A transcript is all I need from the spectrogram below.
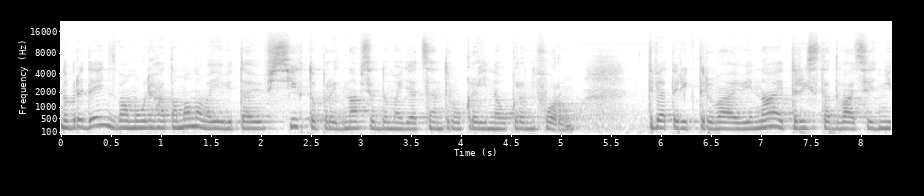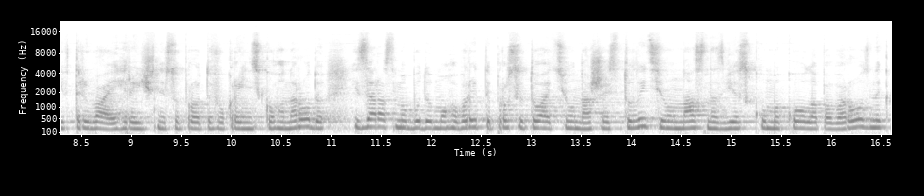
Добрий день, з вами Ольга Таманова. Я вітаю всіх, хто приєднався до медіа-центру Україна Укрінформ. Дев'ятий рік триває війна, і 320 днів триває героїчний супротив українського народу. І зараз ми будемо говорити про ситуацію у нашій столиці. У нас на зв'язку Микола Поворозник,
